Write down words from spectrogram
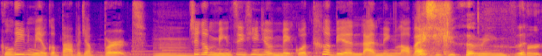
Glee 里面有个爸爸叫 Bert，嗯，这个名字一听就是美国特别蓝领老百姓的名字。Bert.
